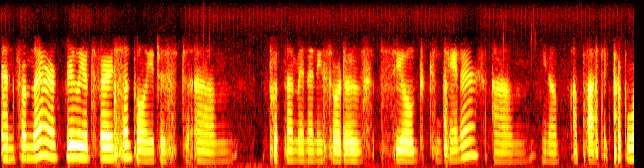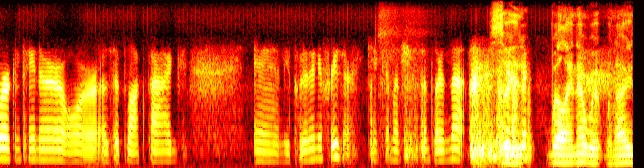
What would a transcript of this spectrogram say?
And from there, really, it's very simple. You just um, put them in any sort of sealed container, um, you know, a plastic Tupperware container or a Ziploc bag, and you put it in your freezer. Can't get much simpler than that. So, you, well, I know when I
